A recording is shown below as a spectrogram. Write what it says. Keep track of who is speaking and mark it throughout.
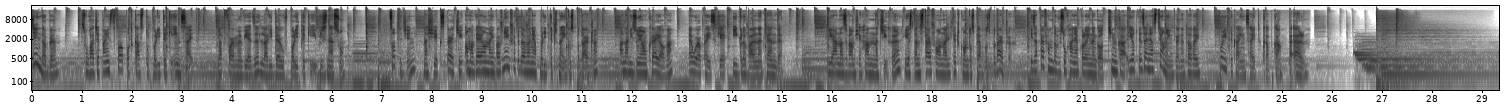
Speaker 1: Dzień dobry. Słuchacie Państwo podcastu Polityki Insight, platformy wiedzy dla liderów polityki i biznesu. Co tydzień nasi eksperci omawiają najważniejsze wydarzenia polityczne i gospodarcze, analizują krajowe, europejskie i globalne trendy. Ja nazywam się Hanna Cichy, jestem starszą analityczką do spraw gospodarczych i zapraszam do wysłuchania kolejnego odcinka i odwiedzenia strony internetowej politykainsight.pl.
